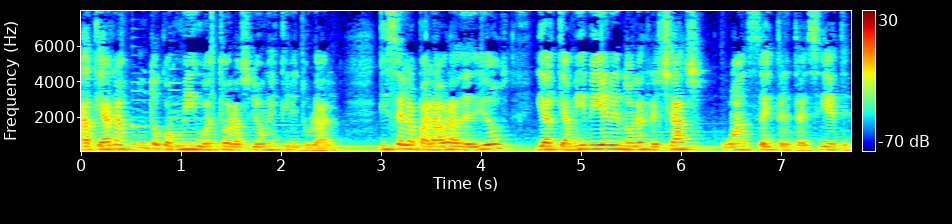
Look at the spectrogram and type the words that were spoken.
a que hagan junto conmigo esta oración escritural. Dice la palabra de Dios y al que a mí viene no les rechazo. Juan 6:37.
